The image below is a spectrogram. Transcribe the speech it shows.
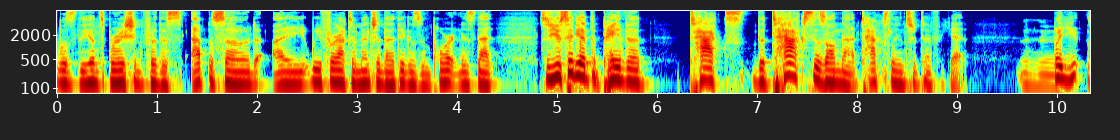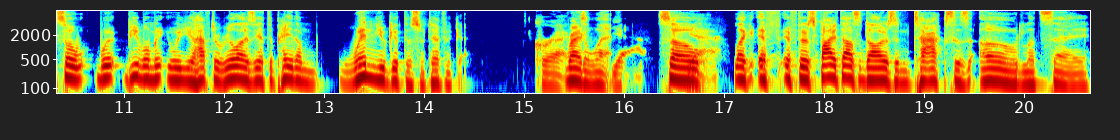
was the inspiration for this episode, I we forgot to mention that I think is important is that so you said you had to pay the tax the taxes on that tax lien certificate. Mhm. But you so what people what you have to realize you have to pay them when you get the certificate correct right away. yeah So yeah like if if there's five thousand dollars in taxes owed, let's say,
